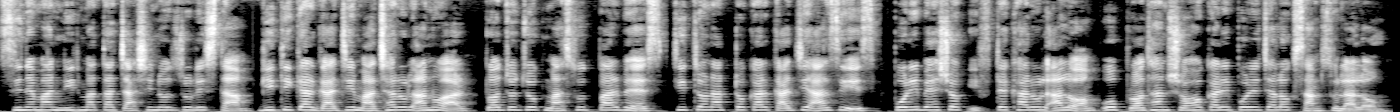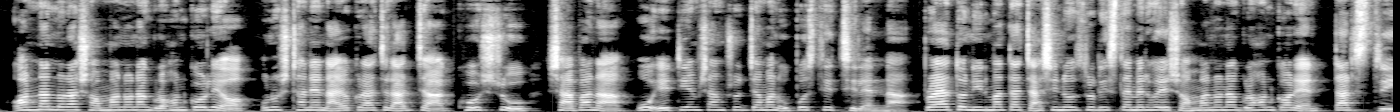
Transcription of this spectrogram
সিনেমার নির্মাতা চাষী নজরুল ইসলাম, গীতিকার গাজী মাঝারুল আনোয়ার, প্রযোজক মাসুদ পারভেজ, চিত্রনাট্যকার কাজী আজিজ পরিবেশক ইফতেখারুল আলম ও প্রধান সহকারী পরিচালক শামসুল আলম। অন্যান্যরা সম্মাননা গ্রহণ করলেও অনুষ্ঠানে নায়করাজ রাজ্জাক, খসরু, শাবানা ও এটিএম শামসুজ্জামান উপস্থিত ছিলেন না। প্রয়াত নির্মাতা চাষী নজরুল ইসলামের হয়ে সম্মাননা গ্রহণ করেন তার স্ত্রী।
